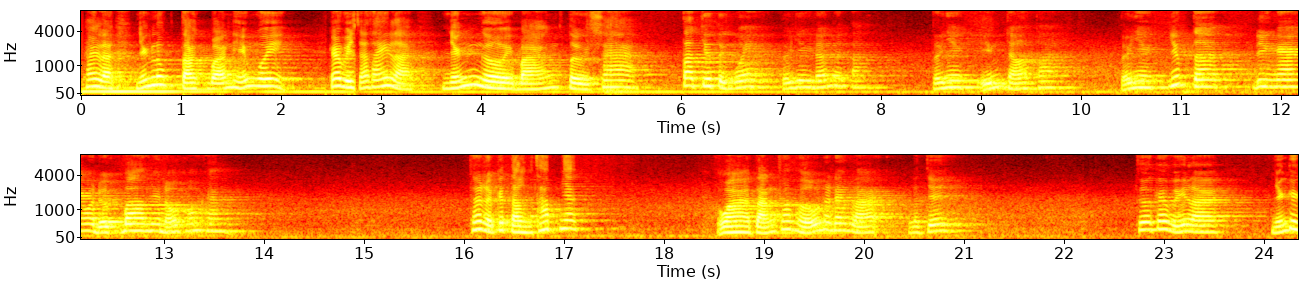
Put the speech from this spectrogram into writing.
hay là những lúc tật bệnh hiểm nguy, các vị sẽ thấy là những người bạn từ xa ta chưa từng quen, tự nhiên đến với ta. Tự nhiên yểm trợ ta. Tự nhiên giúp ta đi ngang qua được bao nhiêu nỗi khó khăn. Thế là cái tầng thấp nhất quà tặng pháp hữu nó đem lại là chi? Thưa các vị là, những cái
